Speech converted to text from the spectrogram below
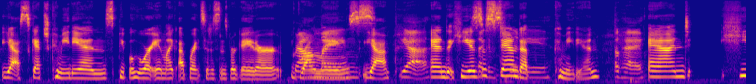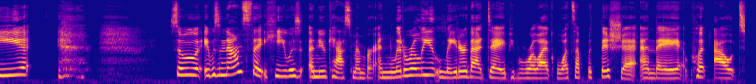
Yeah. sketch comedians, people who are in like Upright Citizens Brigade or Groundlings. Groundlings. Yeah. Yeah. And he is a stand up City. comedian. Okay. And he. So it was announced that he was a new cast member, and literally later that day, people were like, "What's up with this shit?" And they put out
